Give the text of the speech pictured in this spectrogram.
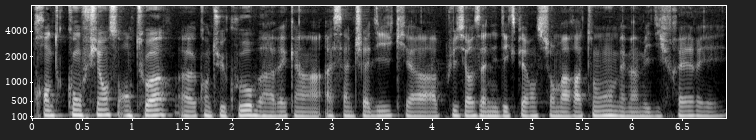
prendre confiance en toi euh, quand tu cours bah, avec un Hassan Chadi qui a plusieurs années d'expérience sur marathon, même un Mehdi Frère et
